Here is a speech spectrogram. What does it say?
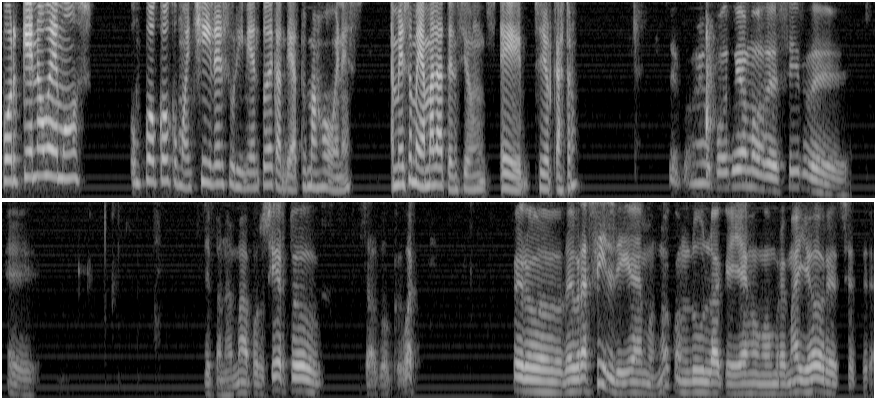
¿Por qué no vemos un poco como en Chile el surgimiento de candidatos más jóvenes? A mí eso me llama la atención, eh, señor Castro. Sí, podríamos decir de, eh, de Panamá, por cierto, salvo que, bueno, pero de Brasil, digamos, ¿no? Con Lula, que ya es un hombre mayor, etcétera.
